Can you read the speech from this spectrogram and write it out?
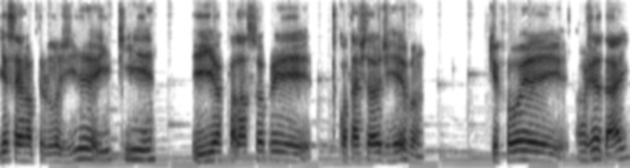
ia sair uma trilogia e que ia falar sobre contar a história de Revan, que foi um Jedi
